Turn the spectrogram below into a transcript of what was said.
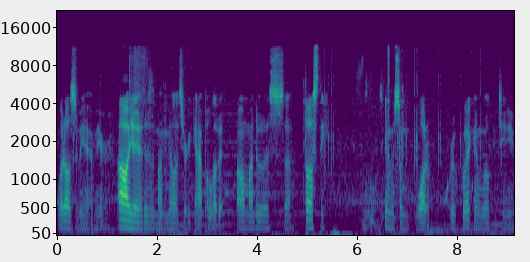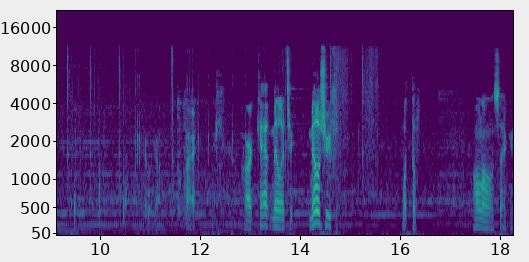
What else do we have here? Oh yeah, this is my military cap. I love it. Oh my dude is uh, thirsty. Let's give him some water real quick and we'll continue. There we go. Alright. Hard cat military military what the Hold on a second.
